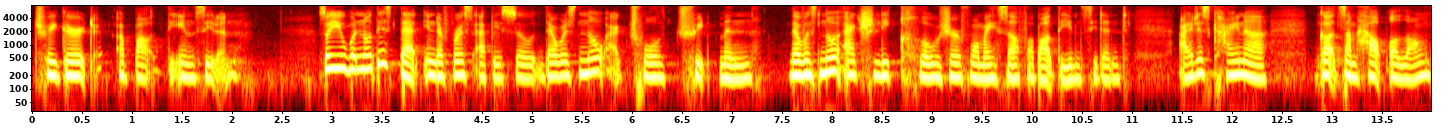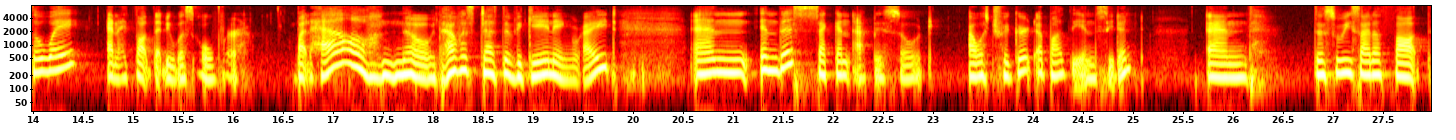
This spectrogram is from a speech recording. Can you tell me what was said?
triggered about the incident. So you would notice that in the first episode, there was no actual treatment. There was no actually closure for myself about the incident. I just kind of got some help along the way and I thought that it was over. But hell no, that was just the beginning, right? And in this second episode, I was triggered about the incident and the suicidal thought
